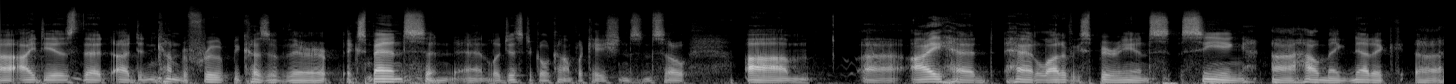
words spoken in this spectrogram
uh, ideas that uh, didn't come to fruit because of their expense and, and logistical complications, and so. Um, uh, I had had a lot of experience seeing uh, how magnetic uh,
